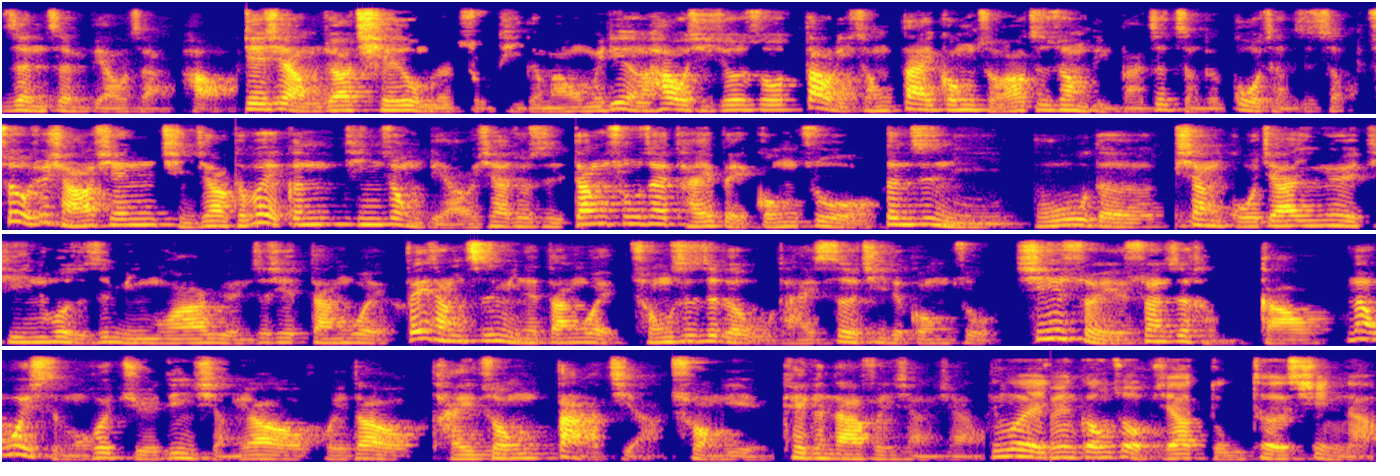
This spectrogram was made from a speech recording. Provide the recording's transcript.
认证标章。好，接下来我们就要切入我们的主题了嘛？我们一定很好奇，就是说到底从代工走到自创品牌，这整个过程是什么？所以我就想要先请教，可不可以跟听众聊一下，就是当初在台北工作，甚至你服务的像国家音乐厅或者是明华园这些单位，非常知名的单位，从事这个舞台设计的工作，薪水也算是很高。那为什么会决定想要回到台中大甲创业？可以跟大家分享一下？因为这边工作比较独特性啊，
